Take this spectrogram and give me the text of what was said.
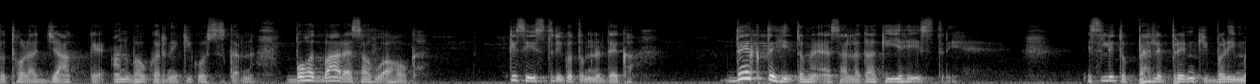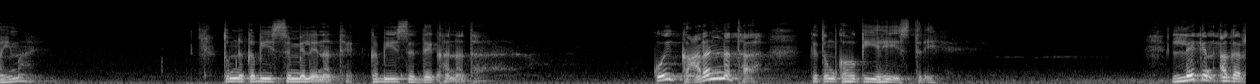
तो थोड़ा जाग के अनुभव करने की कोशिश करना। बहुत बार ऐसा हुआ होगा। किसी स्त्री को तुमने देखा। देखते ही तुम्हें ऐसा लगा कि यही स्त्री है। इसलिए तो पहले प्रेम की बड़ी महिमा है। तुमने कभी इससे मिले न थे, कभी इसे देखा न था। कोई कारण न था कि तुम कहो कि यही स्त्री है। लेकिन अगर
